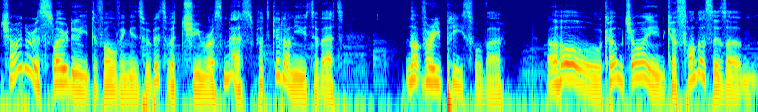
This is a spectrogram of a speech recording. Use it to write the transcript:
China is slowly devolving into a bit of a tumorous mess, but good on you, Tibet. Not very peaceful, though. Oh, come join Catholicism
